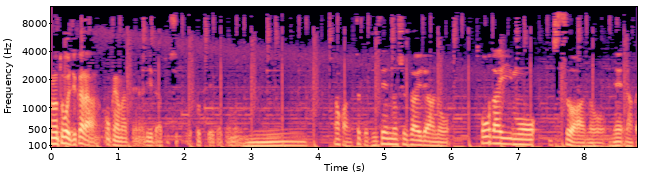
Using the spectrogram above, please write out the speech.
その当時から岡山っていうのはリーダーシップを取っていたと思います。うん。なんか、ちょっと事前の取材であの、東大も、実はあのね、なんか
